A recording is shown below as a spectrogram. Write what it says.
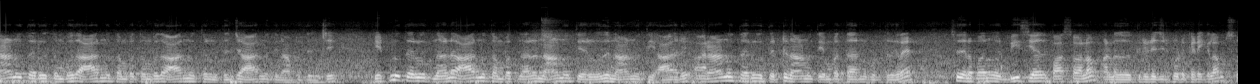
நானூற்றி அறுபத்தொம்போது அறுநூற்றி ஐம்பத்தொம்போது அறுநூற்றி தொண்ணூத்தஞ்சு அறுநூற்றி நாற்பத்தஞ்சு எட்நூற்றி அறுபத்தி நாலு அறுநூற்றி ஐம்பத்தி நாலு நானூற்றி அறுபது நானூற்றி ஆறு நானூற்றி அறுபத்தெட்டு நானூற்றி எண்பத்தாறுன்னு கொடுத்துருக்குறேன். ஸோ இதில் பாருங்கள் ஒரு பிசியாவது பாஸ் ஆகலாம் அல்லது த்ரீ டிஜிட் கூட கிடைக்கலாம். ஸோ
